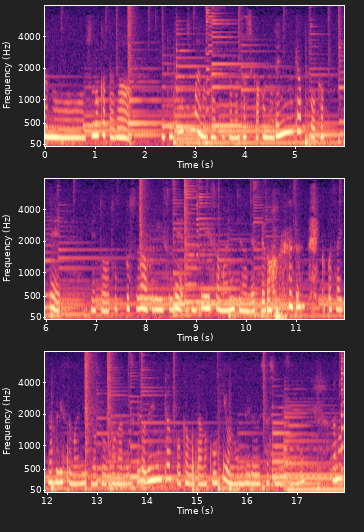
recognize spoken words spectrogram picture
あのー、その方が、えっと、1日前の投稿かな。確かあのデニムキャップを買ってえっと、トップスはフリースで、フリースは毎日なんですけど ここ最近はフリース毎日の投稿なんですけど、デニムキャップをかぶってあのコーヒーを飲んでる写真ですよね。あの投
